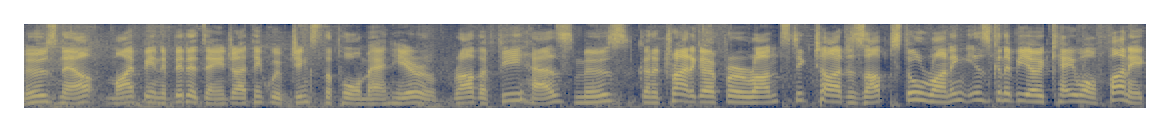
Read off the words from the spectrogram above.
Moose now might be in a bit of danger. I think we've jinxed the poor man here. Or rather, Fee has. Moose going to try to go for a run. Stick charges up. Still running. Is going to be okay while Funnick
